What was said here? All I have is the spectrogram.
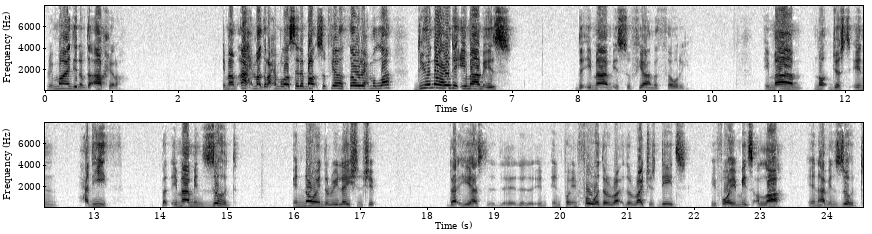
Reminding of the Akhirah. Imam Ahmad rahimahullah said about Sufyan al-Thawri rahimahullah, do you know who the Imam is? The Imam is Sufyan al-Thawri. Imam not just in Hadith, but Imam in Zuhd, in knowing the relationship that he has in, in putting forward the, the righteous deeds before he meets Allah in having zuhd.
